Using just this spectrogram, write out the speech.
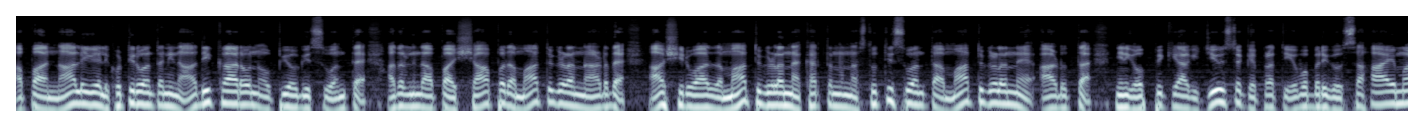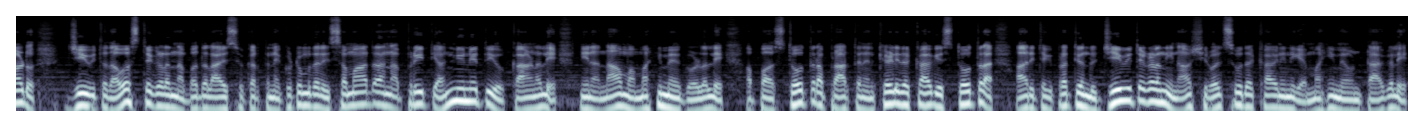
ಅಪ್ಪ ನಾಲಿಗೆಯಲ್ಲಿ ಕೊಟ್ಟಿರುವಂಥ ನಿನ್ನ ಅಧಿಕಾರವನ್ನು ಉಪಯೋಗಿಸುವಂತೆ ಅದರಿಂದ ಅಪ್ಪ ಶಾಪದ ಮಾತುಗಳನ್ನು ಆಡದೆ ಆಶೀರ್ವಾದದ ಮಾತುಗಳನ್ನು ಕರ್ತನನ್ನು ಸ್ತುತಿಸುವಂಥ ಮಾತುಗಳನ್ನೇ ಆಡುತ್ತಾ, ನಿನಗೆ ಒಪ್ಪಿಗೆಯಾಗಿ ಜೀವಿಸೋಕ್ಕೆ ಪ್ರತಿಯೊಬ್ಬರಿಗೂ ಸಹಾಯ ಮಾಡು. ಜೀವಿತದ ಅವಸ್ಥೆಗಳನ್ನು ಬದಲಾಯಿಸು. ಕರ್ತನೆ, ಕುಟುಂಬದಲ್ಲಿ ಸಮಾಧಾನ, ಪ್ರೀತಿ, ಅನ್ಯೂನ್ಯತೆಯು ಕಾಣಲಿ. ನಿನ್ನ ನಾಮ ಮಹಿಮೆಗೊಳ್ಳಲಿ. ಅಪ್ಪ, ಸ್ತೋತ್ರ ಪ್ರಾರ್ಥನೆಯನ್ನು ಕೇಳಿದಕ್ಕಾಗಿ ಸ್ತೋತ್ರ. ಆ ರೀತಿಯಾಗಿ ಪ್ರತಿಯೊಂದು ಜೀವಿತಗಳನ್ನು ನೀನು ಆಶೀರ್ವದಿಸುವುದಕ್ಕಾಗಿ ನಿನಗೆ ಮಹಿಮೆ ಉಂಟಾಗಲಿ.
